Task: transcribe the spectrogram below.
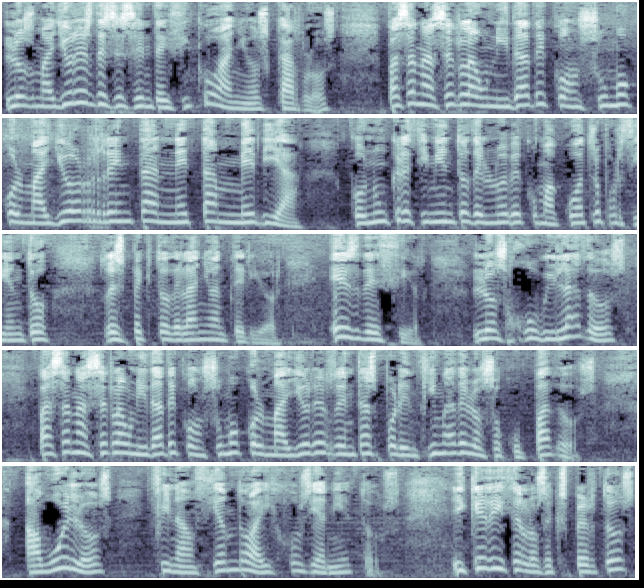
Los mayores de 65 años, Carlos, pasan a ser la unidad de consumo con mayor renta neta media con un crecimiento del 9,4% respecto del año anterior. Es decir, los jubilados pasan a ser la unidad de consumo con mayores rentas por encima de los ocupados. Abuelos financiando a hijos y a nietos. ¿Y qué dicen los expertos?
